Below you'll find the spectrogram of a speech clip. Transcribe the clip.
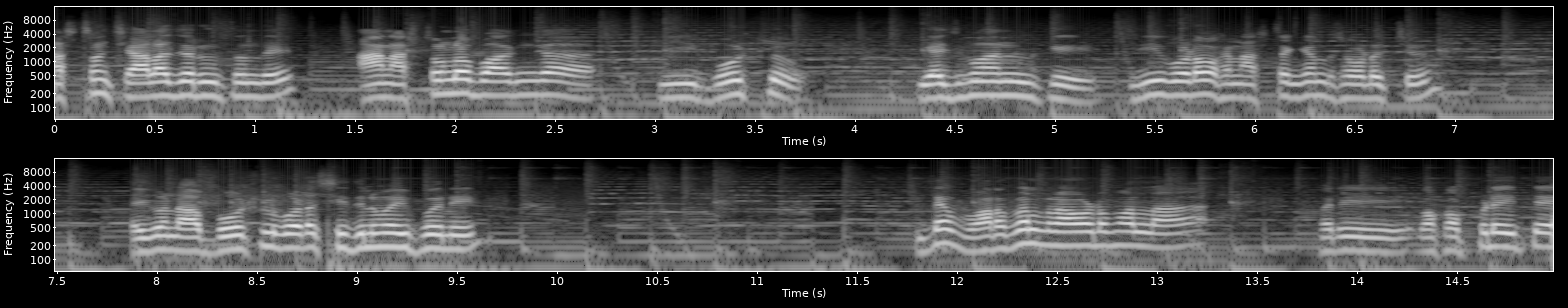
నష్టం చాలా జరుగుతుంది. ఆ నష్టంలో భాగంగా ఈ బోట్లు యజమానులకి ఇది కూడా ఒక నష్టం కింద చూడొచ్చు. ఇదిగోండి ఆ బోట్లు కూడా శిథిలమైపోయినాయి. అంటే వరదలు రావడం వల్ల మరి ఒకప్పుడైతే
